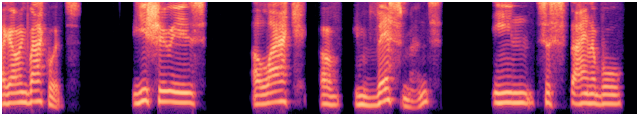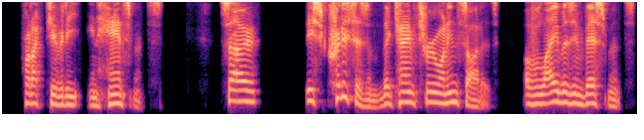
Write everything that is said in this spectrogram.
are going backwards. The issue is a lack of investment in sustainable productivity enhancements. So, this criticism that came through on insiders of Labor's investments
